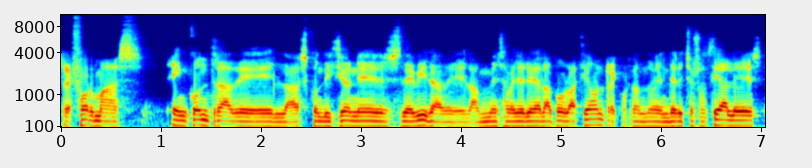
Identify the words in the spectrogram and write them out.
reformas en contra de las condiciones de vida de la inmensa mayoría de la población, recortando en derechos sociales,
